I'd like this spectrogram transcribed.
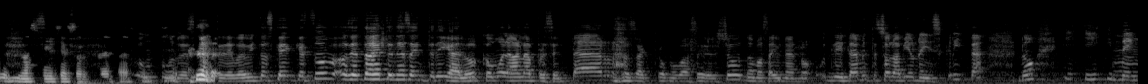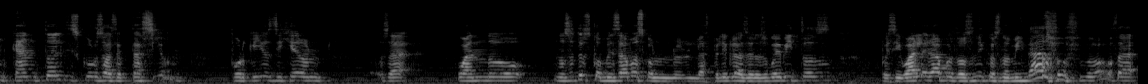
no finge sorpresa. Un, rescate de huevitos que, que tú, o sea, todavía tenía esa intriga, ¿no? ¿Cómo la van a presentar? O sea, ¿cómo va a ser el show? Nada más hay una, no, literalmente solo había una inscrita, ¿no? Y, y, y me encantó el discurso de aceptación, porque ellos dijeron, o sea, cuando nosotros comenzamos con las películas de los huevitos, pues igual éramos los únicos nominados, ¿no? O sea,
